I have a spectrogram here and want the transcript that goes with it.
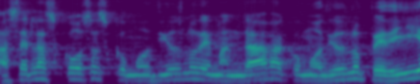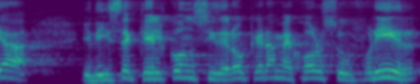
hacer las cosas como Dios lo demandaba, como Dios lo pedía. Y dice que él consideró que era mejor sufrir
